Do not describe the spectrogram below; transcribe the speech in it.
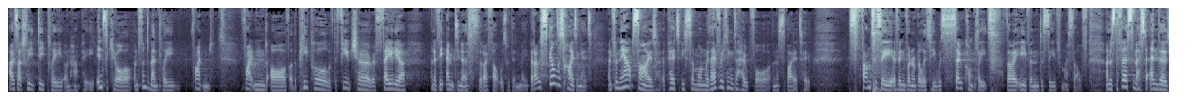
I was actually deeply unhappy, insecure, and fundamentally frightened. Frightened of other people, of the future, of failure, and of the emptiness that I felt was within me. But I was skilled at hiding it, and from the outside appeared to be someone with everything to hope for and aspire to. This fantasy of invulnerability was so complete that I even deceived myself. And as the first semester ended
